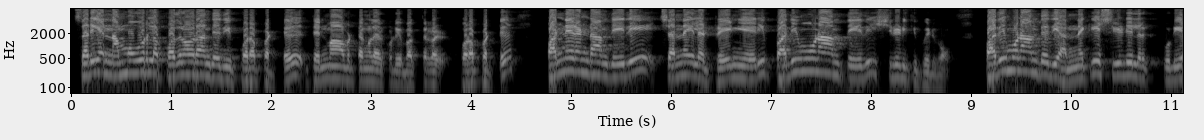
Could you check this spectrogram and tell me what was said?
சரியா நம்ம ஊர்ல பதினோராம் தேதி புறப்பட்டு தென் மாவட்டங்களில் இருக்கக்கூடிய பக்தர்கள் புறப்பட்டு பன்னிரெண்டாம் தேதி சென்னையில ட்ரெயின் ஏறி பதிமூணாம் தேதி ஷிரடிக்கு போயிடுவோம். பதிமூணாம் தேதி அன்னைக்கு ஷிரடியில் இருக்கக்கூடிய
